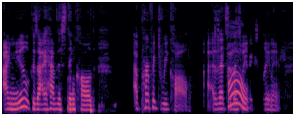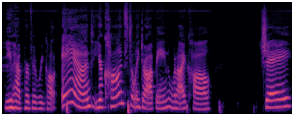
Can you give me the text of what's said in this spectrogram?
I knew because I have this thing called a perfect recall. Uh, that's the oh. best way to explain it. You have perfect recall. And you're constantly dropping what I call JKBs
